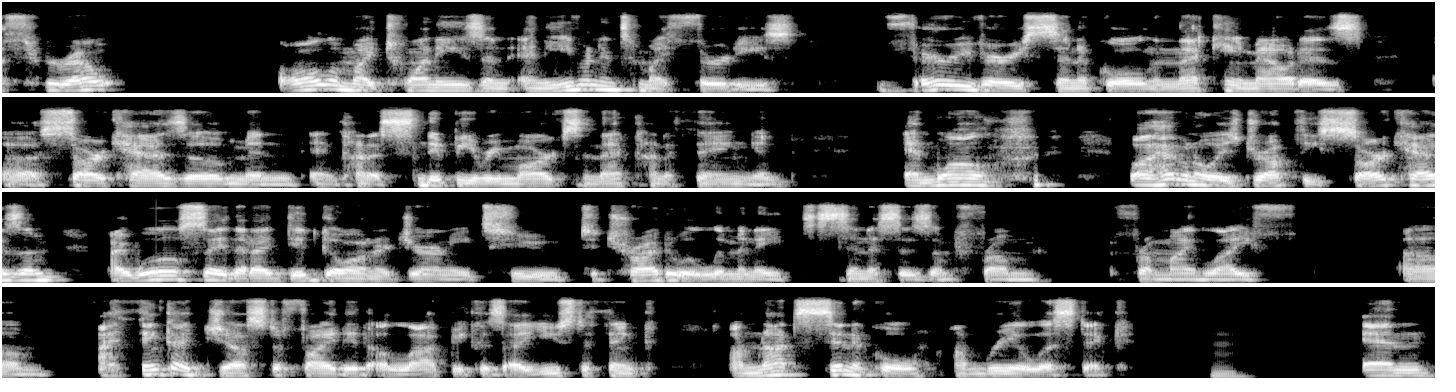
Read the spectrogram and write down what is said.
throughout all of my 20s and, and even into my 30s very very cynical and that came out as uh, sarcasm and and kind of snippy remarks and that kind of thing and and while while I haven't always dropped the sarcasm, I will say that I did go on a journey to to try to eliminate cynicism from from my life. Um, I think I justified it a lot because I used to think I'm not cynical, I'm realistic. Hmm. And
